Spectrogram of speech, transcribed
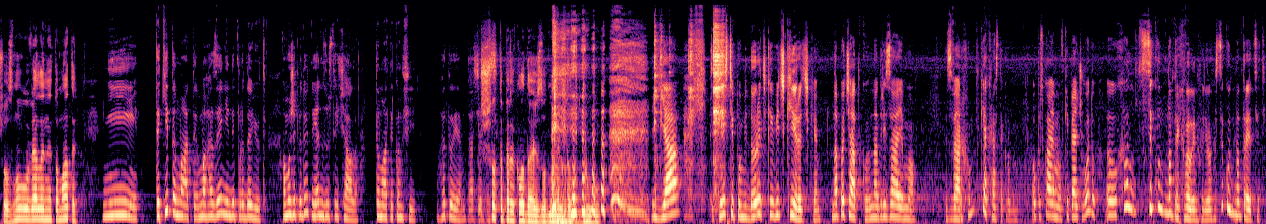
Що, знову вялені томати? Ні, такі томати в магазині не продають. А може продають, але я не зустрічала. Томати конфі. Готуємо. Що ти перекладаєш з одної в другу? Я чистю помідорочки від шкірочки. На початку надрізаємо зверху, так як хрестик робимо. Опускаємо в кип'ячу воду е, хвил- секунд на 3 хвилини, хотіла, секунд на 30.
